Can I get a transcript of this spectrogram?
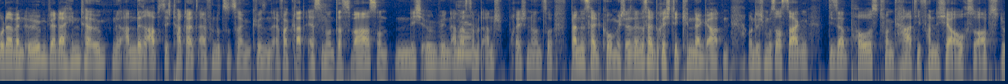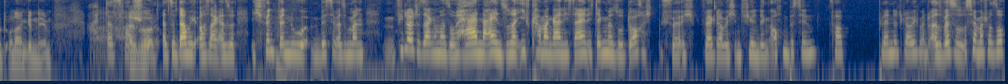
Oder wenn irgendwer dahinter irgendeine andere Absicht hatte, als einfach nur zu sagen, wir sind einfach gerade essen und das war's und nicht irgendwen anders Ja. damit ansprechen und so, dann ist halt komisch. Also dann ist halt richtig Kindergarten. Und ich muss auch sagen, dieser Post von Kati fand ich ja auch so absolut unangenehm. Ah, Das war Also- schon. Also da muss ich auch sagen, also ich finde, wenn du ein bisschen, also man, viele Leute sagen immer so, hä, nein, so naiv kann man gar nicht sein. Ich denke mir so, doch, ich, ich wäre, wär, glaube ich, in vielen Dingen auch ein bisschen verblendet, glaube ich. manchmal. Also weißt du, so ist ja manchmal so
